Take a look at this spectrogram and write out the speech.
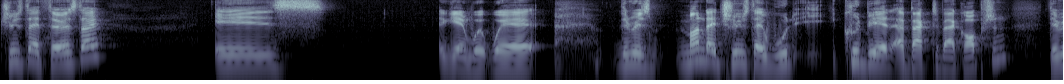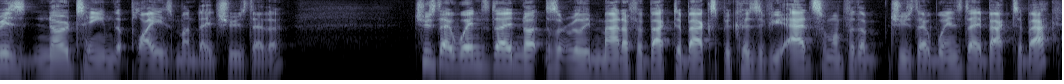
Tuesday, Thursday is again where, there is Monday, Tuesday would could be a back to back option. There is no team that plays Monday, Tuesday though. Tuesday, Wednesday not, doesn't really matter for back to backs because if you add someone for the Tuesday, Wednesday back to back,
